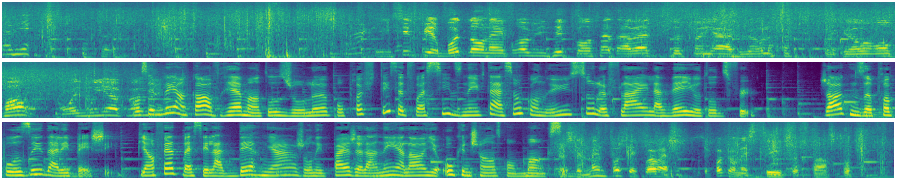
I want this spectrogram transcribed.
Très bien. Et Ici, le pire bout, là, on a improvisé pour passer à travers tout ce feuillage-là. Là. Fait que on, on part, on va être mouillé un peu. On s'est mais- levé encore vraiment tôt ce jour-là pour profiter cette fois-ci d'une invitation qu'on a eue sur le fly la veille autour du feu. Jacques nous a proposé d'aller pêcher. Puis en fait, ben, c'est la dernière journée de pêche de l'année, alors il n'y a aucune chance qu'on manque ça. Je sais même pas c'est quoi, mais c'est pas comme Steve, ça, je pense pas.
